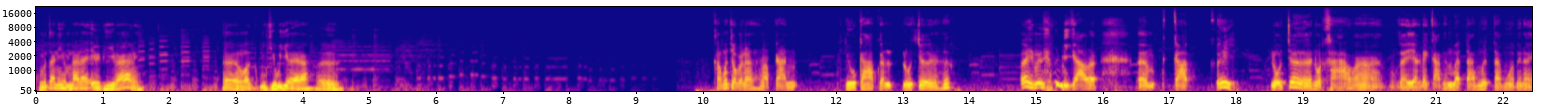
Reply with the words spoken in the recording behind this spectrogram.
ผมว่าตอนนี้ผมน่าได้ MVP บ้างนี่เออผมว่าผมคิวไปเยอะแล้วนะเออครับก็จบไปแล้วสำหรับการดิวกราฟกับโรเจอร์นะเฮ้ยไม่ไม่มีกราฟนะเอ่อกราฟเอ้ย โรเจอร์หนวดขาวอ่าสงสัยอยากได้การาฟมันมืดตามืดตามัวไปหน่อย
